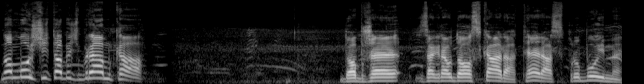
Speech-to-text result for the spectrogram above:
No musi to być bramka. Dobrze, zagrał do Oskara. Teraz spróbujmy.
